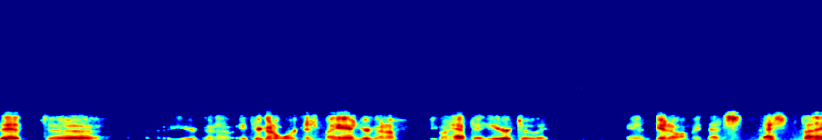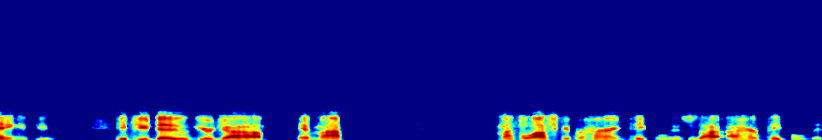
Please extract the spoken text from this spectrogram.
that uh, you're gonna if you're gonna work in this band, you're gonna you're gonna have to adhere to it. And you know, I mean, that's that's the thing. If you if you do your job, and my my philosophy for hiring people is, is I, I hire people that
